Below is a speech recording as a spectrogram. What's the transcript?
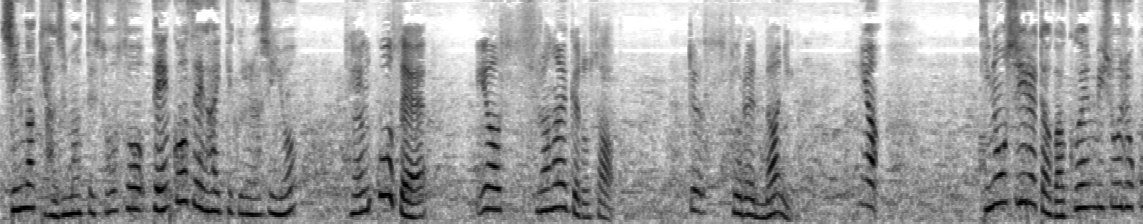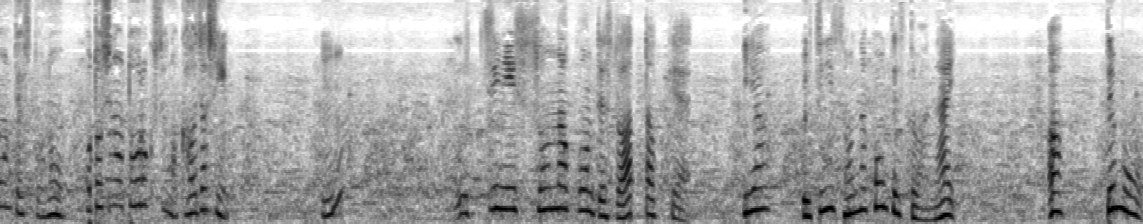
新学期始まって早々、転校生が入ってくるらしいよ。転校生？いや、知らないけどさ。で、それ何？いや、昨日仕入れた学園美少女コンテストの今年の登録者の顔写真。ん？うちにそんなコンテストあったっけ？いや、うちにそんなコンテストはない。あ、でも、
